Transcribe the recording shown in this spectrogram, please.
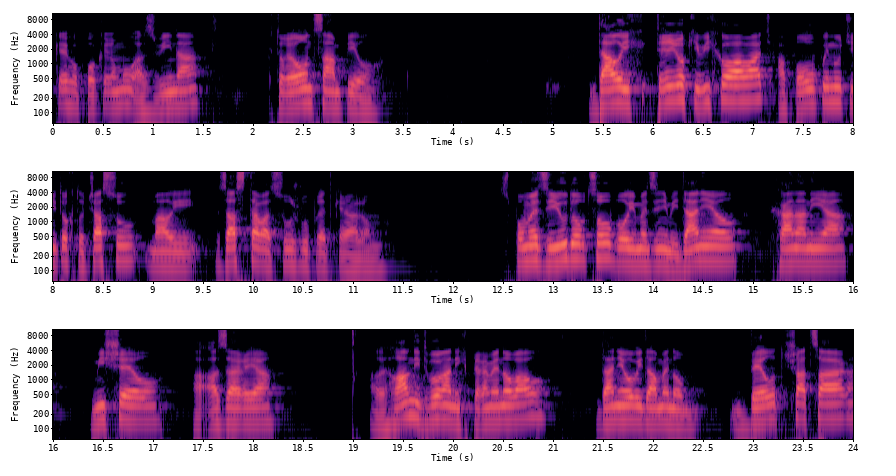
všetkého pokrmu a z vína, ktoré on sám pil. Dal ich tri roky vychovávať a po uplynutí tohto času mali zastávať službu pred kráľom. Spomedzi judovcov boli medzi nimi Daniel, Chanania, Mišel a Azaria, ale hlavný dvoran ich premenoval. Danielovi dal meno Belčacár,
